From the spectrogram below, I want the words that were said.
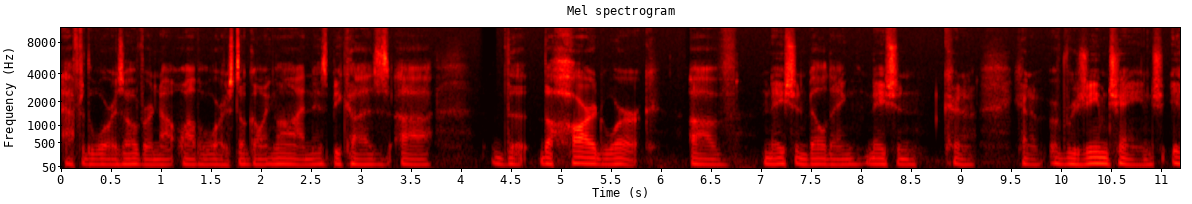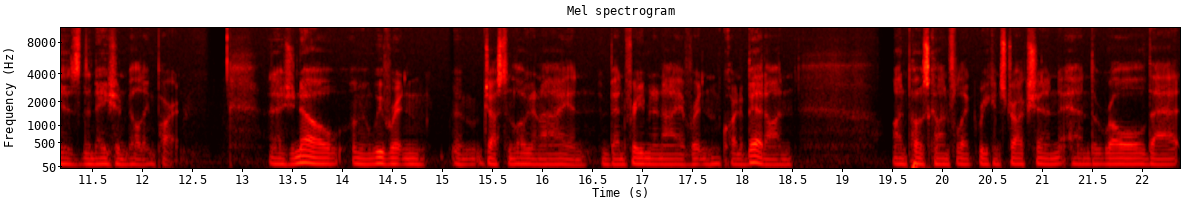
after the war is over, not while the war is still going on, is because uh, the the hard work of nation building, nation kind of kind of regime change is the nation building part. And as you know, I mean, we've written um, Justin Logan and I and Ben Friedman and I have written quite a bit on on post-conflict reconstruction and the role that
